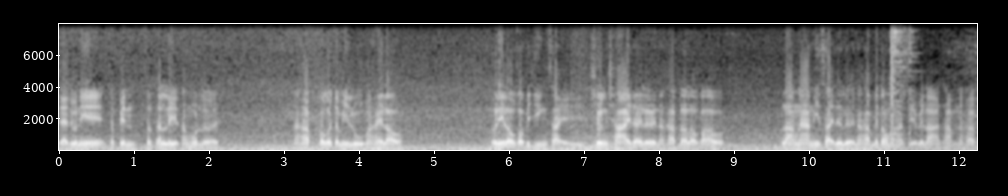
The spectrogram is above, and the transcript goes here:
แต่ตัวนี้จะเป็นสแตนเลสทั้งหมดเลยนะครับเขาก็จะมีรูมาให้เรา ตัวนี้เราก็ไปยิงใส่เชิงชายได้เลยนะครับ แล้วเราก็เอารางน้ำนี่ใส่ได้เลยนะครับ ไม่ต้องมาเสียเวลาทำนะครับ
